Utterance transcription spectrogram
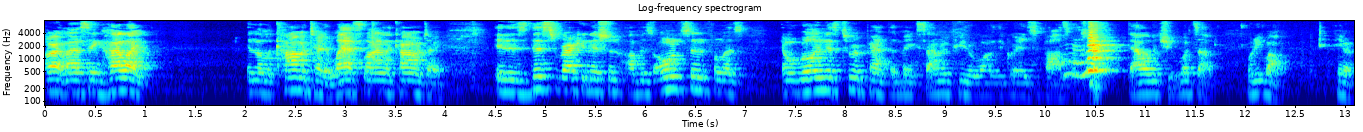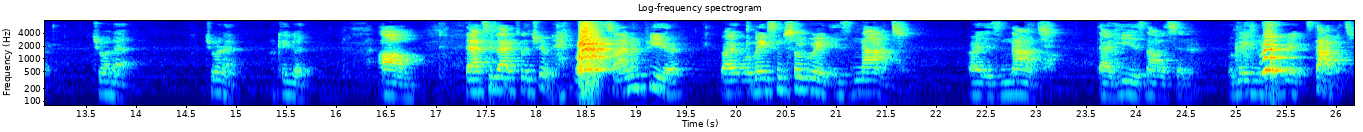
All right, last thing, highlight in the commentary, last line of the commentary. It is this recognition of his own sinfulness and a willingness to repent that makes Simon Peter one of the greatest apostles. Dalwich, what's up? What do you want? Here, join that. Join that. Okay, good. Um, that's exactly true. Right? Simon Peter, right? What makes him so great is not, right? Is not that he is not a sinner. What makes him so great? Stop it.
